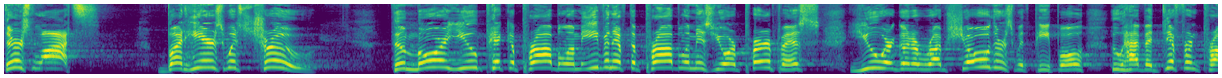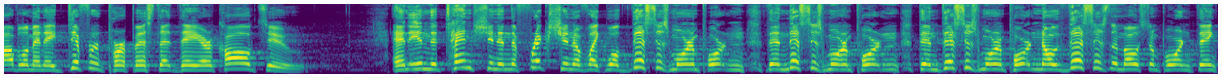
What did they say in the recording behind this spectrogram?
There's lots. But here's what's true the more you pick a problem, even if the problem is your purpose, you are going to rub shoulders with people who have a different problem and a different purpose that they are called to. And in the tension and the friction of, like, well, this is more important, then this is more important, then this is more important, no, this is the most important thing,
